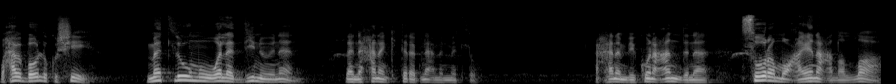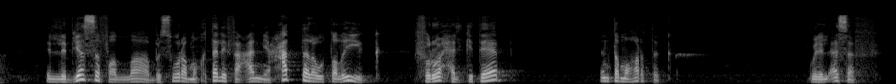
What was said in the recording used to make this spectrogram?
وحابب أقول لكم شيء. ما تلوموا ولا تدينوا يونان. لأن أحيانا كتير بنعمل مثله أحيانا بيكون عندنا صورة معينة عن الله اللي بيصف الله بصورة مختلفة عني. حتى لو طليق في روح الكتاب أنت مهرطق وللأسف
